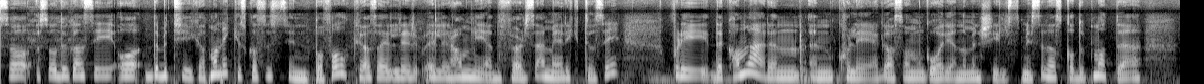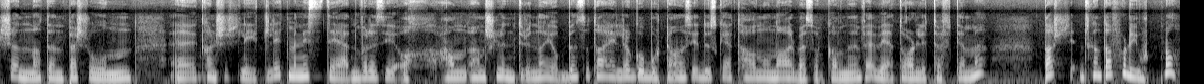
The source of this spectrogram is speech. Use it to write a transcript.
Så, så, du kan si, Og det betyr ikke at man ikke skal se synd på folk, altså, eller, eller, ha medfølelse, er mer riktig å si. Fordi det kan være en, en, kollega som går gjennom en skilsmisse. Da skal du på en måte skjønne at den personen eh, kanskje sliter litt, men istedenfor å si åh, han, han slunter unna jobben, så ta heller og gå bort til han og si du skal jeg ta noen av arbeidsoppgavene dine, for jeg vet du har det litt tøft hjemme. Da, da får du gjort noe.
